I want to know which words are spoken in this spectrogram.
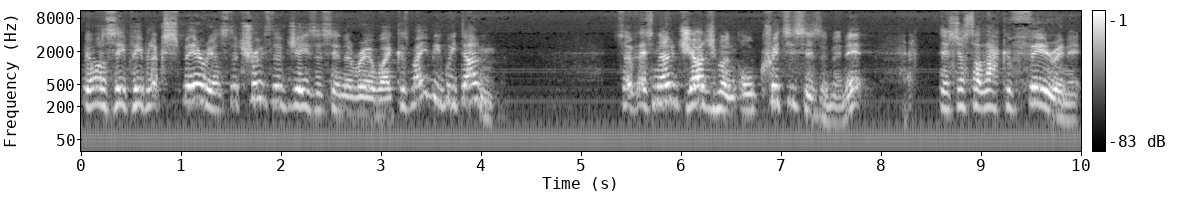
We want to see people experience the truth of Jesus in a real way, because maybe we don't. So if there's no judgment or criticism in it, there's just a lack of fear in it.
